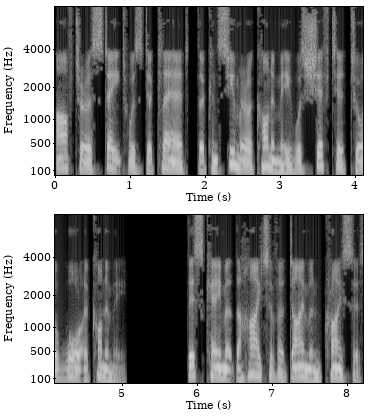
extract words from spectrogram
After a state was declared, the consumer economy was shifted to a war economy. This came at the height of a diamond crisis,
